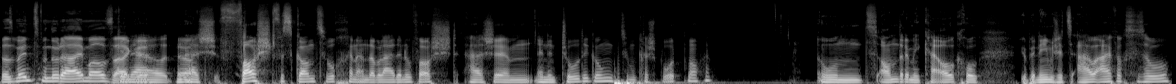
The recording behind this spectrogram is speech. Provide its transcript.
das müssen wir nur einmal sagen. Genau, dann ja. hast du fast fürs ganze Wochenende, aber leider nur fast, hast ähm, eine Entschuldigung, zum keinen Sport zu machen. Und das andere mit kein Alkohol übernimmst du jetzt auch einfach so.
